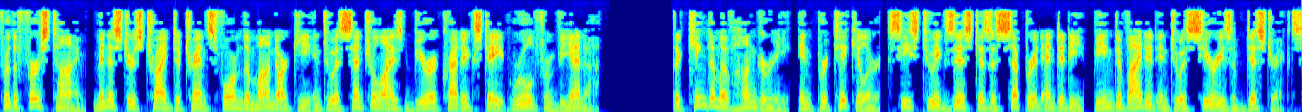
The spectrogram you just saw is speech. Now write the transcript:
For the first time, ministers tried to transform the monarchy into a centralized bureaucratic state ruled from Vienna. The Kingdom of Hungary, in particular, ceased to exist as a separate entity, being divided into a series of districts.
